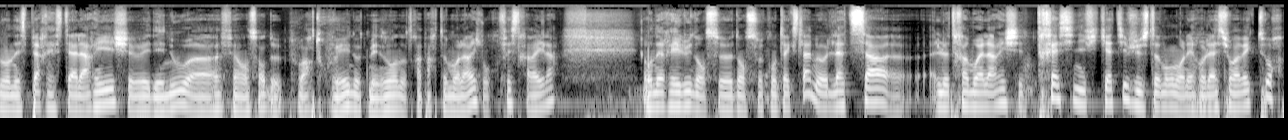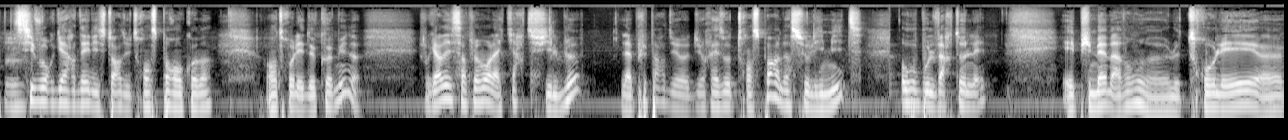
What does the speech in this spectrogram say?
mais on espère rester à la riche, euh, aidez-nous à faire en sorte de pouvoir trouver notre maison, notre appartement à la riche. Donc, on fait ce travail-là. On est réélu dans ce, dans ce contexte-là, mais au-delà de ça, euh, le tramway à la riche est très significatif justement dans les relations avec Tours. Mhm. Si vous regardez l'histoire du transport en commun entre les deux communes, vous regardez simplement la carte fil bleu, la plupart du, réseau de transport eh bien, se limite au boulevard Tonley. Et puis même avant euh, le trolley euh,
